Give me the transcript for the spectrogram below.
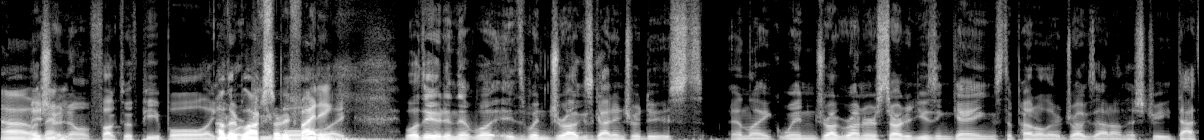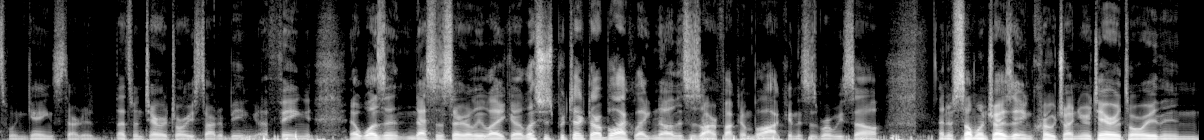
Oh, and sure no one fucked with people. Like Other your blocks started people, fighting? Like, well, dude, and then well, it's when drugs got introduced, and like when drug runners started using gangs to peddle their drugs out on the street. That's when gangs started. That's when territory started being a thing. It wasn't necessarily like uh, let's just protect our block. Like no, this is our fucking block, and this is where we sell. And if someone tries to encroach on your territory, then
